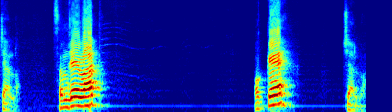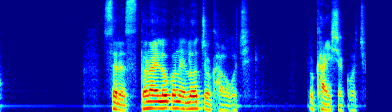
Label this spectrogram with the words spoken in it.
ચાલો. સમજાય વાત? ઓકે ચાલો. સરસ. ઘણા લોકોને લોચો ખાવો છે. તો ખાઈ શકો છો.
